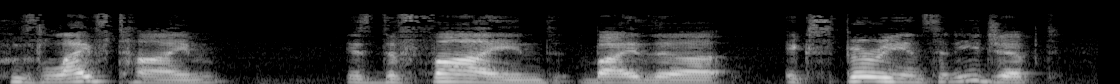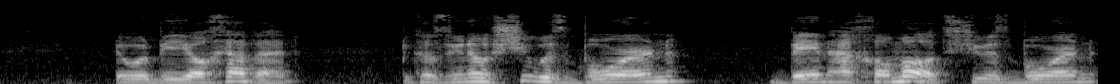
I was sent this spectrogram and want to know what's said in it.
whose lifetime is defined by the experience in Egypt, it would be Yocheved. Because we know she was born Ben Hachomot. She was born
